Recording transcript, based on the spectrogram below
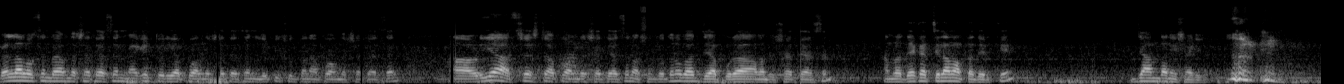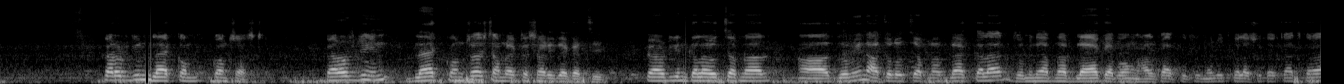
বেল্লাল হোসেন ভাই আমাদের সাথে আছেন ম্যাগেট তরি আপু আমাদের সাথে আছেন, লিপি সুলতান আপু আমাদের সাথে আছেন রিয়া শ্রেষ্ঠ আপু আমাদের সাথে আছেন, অসংখ্য ধন্যবাদ যে আপুরা আমাদের সাথে আছেন। আমরা দেখাচ্ছিলাম আপনাদেরকে Jamdani sari. Parrot green black contrast. Parrot green black contrast আমরা একটা শাড়ি দেখাচ্ছি। প্যারট গ্রিন কালার হচ্ছে আপনার জমিন, আঁচল হচ্ছে আপনার ব্ল্যাক কালার। জমিনে আপনার ব্ল্যাক এবং হালকা কুসুম হলুদ কালার সুতায় কাজ করা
